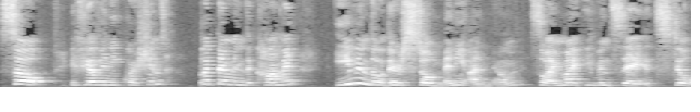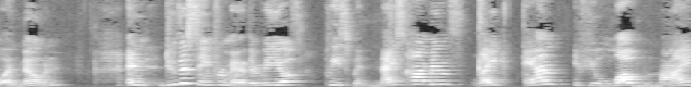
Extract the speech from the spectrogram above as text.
So, if you have any questions, put them in the comment, even though there's still many unknown, so I might even say it's still unknown. And do the same for my other videos. Please put nice comments, like, and if you love my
